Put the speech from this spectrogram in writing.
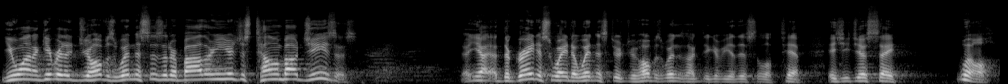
You want to get rid of Jehovah's Witnesses that are bothering you? Just tell them about Jesus. Yeah, the greatest way to witness to Jehovah's like to give you this little tip, is you just say, Well,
